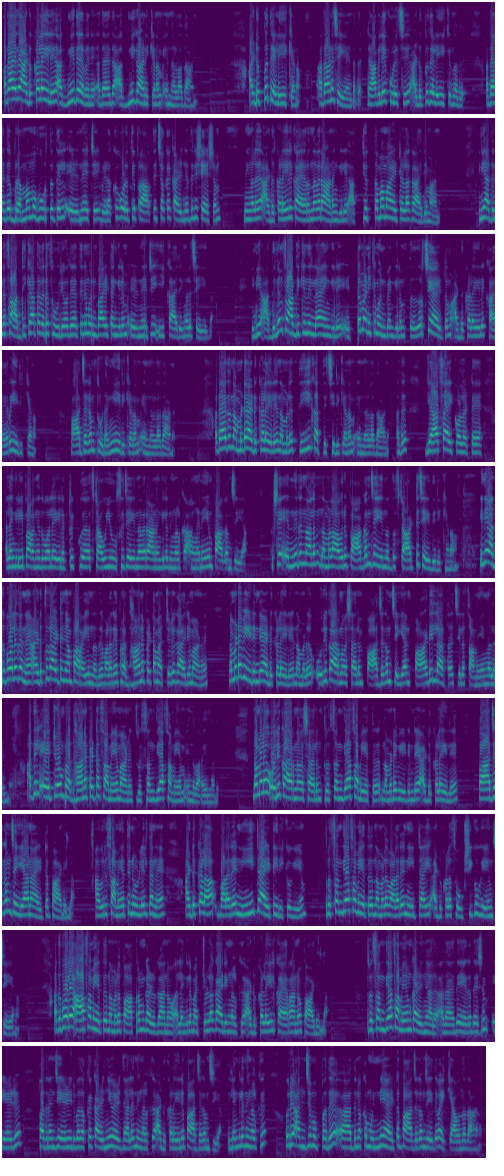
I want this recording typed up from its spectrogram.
അതായത് അടുക്കളയിൽ അഗ്നിദേവന് അതായത് അഗ്നി കാണിക്കണം എന്നുള്ളതാണ്. അടുപ്പ് തെളിയിക്കണം. അതാണ് ചെയ്യേണ്ടത്. രാവിലെ കുളിച്ച് അടുപ്പ് തെളിയിക്കുന്നത്. അതായത് ബ്രഹ്മമുഹൂർത്തത്തിൽ എഴുന്നേറ്റ് വിളക്ക് കൊളുത്തി പ്രാർത്ഥിച്ചൊക്കെ കഴിഞ്ഞതിന് ശേഷം നിങ്ങൾ അടുക്കളയിൽ കയറുന്നവരാണെങ്കിൽ അത്യുത്തമമായിട്ടുള്ള കാര്യമാണ്. ഇനി അതിന് സാധിക്കാത്തവരെ സൂര്യോദയത്തിന് മുൻപായിട്ടെങ്കിലും എഴുന്നേറ്റ് ഈ കാര്യങ്ങൾ ചെയ്യുക. ഇനി അതിനും സാധിക്കുന്നില്ല എങ്കിൽ എട്ട് മണിക്ക് മുൻപെങ്കിലും തീർച്ചയായിട്ടും അടുക്കളയിൽ കയറിയിരിക്കണം. പാചകം തുടങ്ങിയിരിക്കണം എന്നുള്ളതാണ്. അതായത് നമ്മുടെ അടുക്കളയിൽ നമ്മൾ തീ കത്തിച്ചിരിക്കണം എന്നുള്ളതാണ്. അത് ഗ്യാസ് ആയിക്കൊള്ളട്ടെ അല്ലെങ്കിൽ ഈ പറഞ്ഞതുപോലെ ഇലക്ട്രിക് സ്റ്റൗ യൂസ് ചെയ്യുന്നവരാണെങ്കിൽ നിങ്ങൾക്ക് അങ്ങനെയും പാകം ചെയ്യാം. പക്ഷെ എന്നിരുന്നാലും നമ്മൾ ആ ഒരു പാകം ചെയ്യുന്നത് സ്റ്റാർട്ട് ചെയ്തിരിക്കണം. ഇനി അതുപോലെ തന്നെ അടുത്തതായിട്ട് ഞാൻ പറയുന്നത് വളരെ പ്രധാനപ്പെട്ട മറ്റൊരു കാര്യമാണ് നമ്മുടെ വീടിന്റെ അടുക്കളയിൽ നമ്മൾ ഒരു കാരണവശാലും പാചകം ചെയ്യാൻ പാടില്ലാത്ത ചില സമയങ്ങളുണ്ട്. അതിൽ ഏറ്റവും പ്രധാനപ്പെട്ട സമയമാണ് ത്രിസന്ധ്യാ സമയം എന്ന് പറയുന്നത്. നമ്മൾ ഒരു കാരണവശാലും ത്രിസന്ധ്യാ സമയത്ത് നമ്മുടെ വീടിന്റെ അടുക്കളയിൽ പാചകം ചെയ്യാനായിട്ട് പാടില്ല. ആ ഒരു സമയത്തിനുള്ളിൽ തന്നെ അടുക്കള വളരെ നീറ്റായിട്ട് ഇരിക്കുകയും ത്രിസന്ധ്യാ സമയത്ത് നമ്മൾ വളരെ നീറ്റായി അടുക്കള സൂക്ഷിക്കുകയും ചെയ്യണം. അതുപോലെ ആ സമയത്ത് നമ്മൾ പാത്രം കഴുകാനോ അല്ലെങ്കിൽ മറ്റുള്ള കാര്യങ്ങൾക്ക് അടുക്കളയിൽ കയറാനോ പാടില്ല. ത്രിസന്ധ്യാ സമയം കഴിഞ്ഞാൽ അതായത് ഏകദേശം ഏഴ് പതിനഞ്ച് ഏഴ് ഇരുപതൊക്കെ കഴിഞ്ഞു കഴിഞ്ഞാൽ നിങ്ങൾക്ക് അടുക്കളയിൽ പാചകം ചെയ്യാം. ഇല്ലെങ്കിൽ നിങ്ങൾക്ക് ഒരു അഞ്ച് മുപ്പത് അതിനൊക്കെ മുന്നേ ആയിട്ട് പാചകം ചെയ്ത് വയ്ക്കാവുന്നതാണ്.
